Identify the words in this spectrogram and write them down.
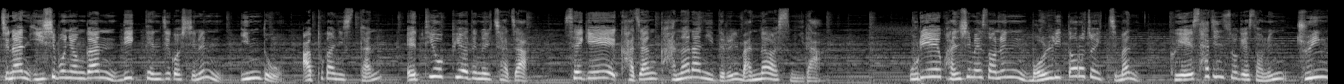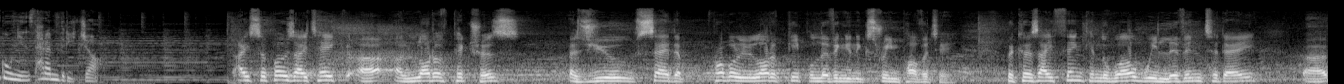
지난 25년간 닉 덴지거 씨는 인도, 아프가니스탄, 에티오피아 등을 찾아 세계의 가장 가난한 이들을 만나왔습니다. 우리의 관심에서는 멀리 떨어져 있지만 그의 사진 속에서는 주인공인 사람들이죠. I suppose I take a, a lot of pictures, as you said, probably a lot of people living in extreme poverty. Because I think in the world we live in today, uh,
